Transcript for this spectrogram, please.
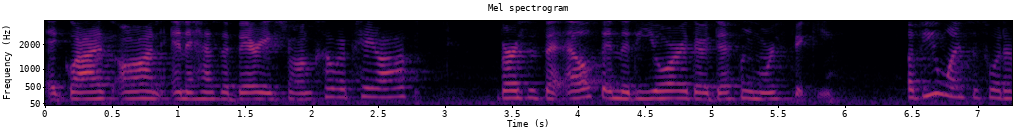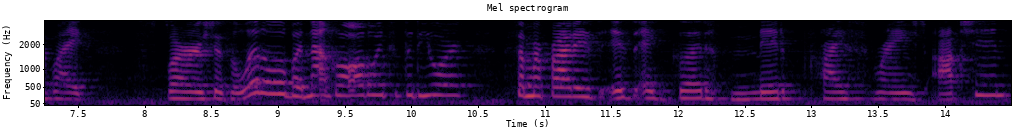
it glides on, and it has a very strong color payoff versus the e.l.f. and the Dior, they're definitely more sticky. If you want to sort of like splurge just a little, but not go all the way to the Dior, Summer Fridays is a good mid-price ranged option.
